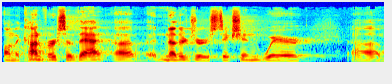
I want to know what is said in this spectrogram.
on the converse of that, uh, another jurisdiction where um,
